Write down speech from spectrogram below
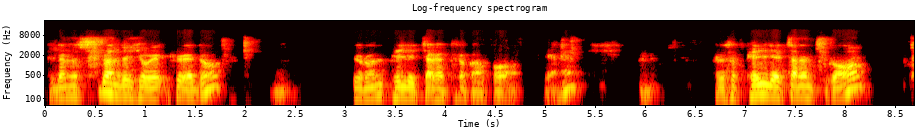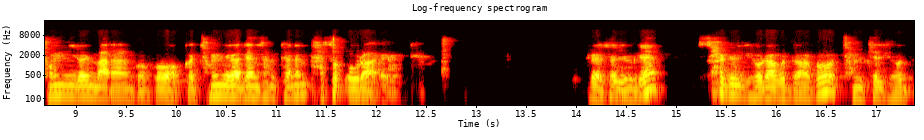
그다음에 수련도 효에도 이런 벨예자가 들어가고 예. 그래서 벨예자는 주로 정리를 말하는 거고 그 정리가 된 상태는 다섯 오라 그래요. 그래서 이게 사길효라고도 하고 점칠효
